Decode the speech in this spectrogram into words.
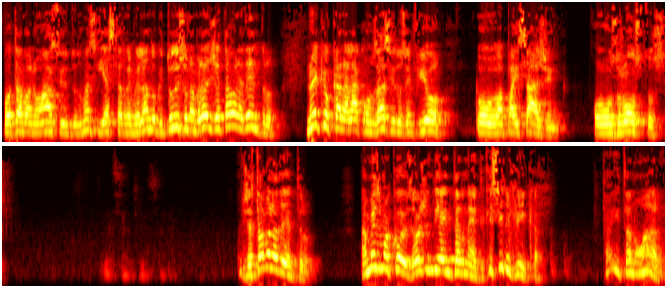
Botava no ácido e tudo mais, e ia se revelando que tudo isso na verdade já estava lá dentro. Não é que o cara lá com os ácidos enfiou ou a paisagem, ou os rostos. Já estava lá dentro. A mesma coisa, hoje em dia a internet, o que significa? Está aí, está no ar.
